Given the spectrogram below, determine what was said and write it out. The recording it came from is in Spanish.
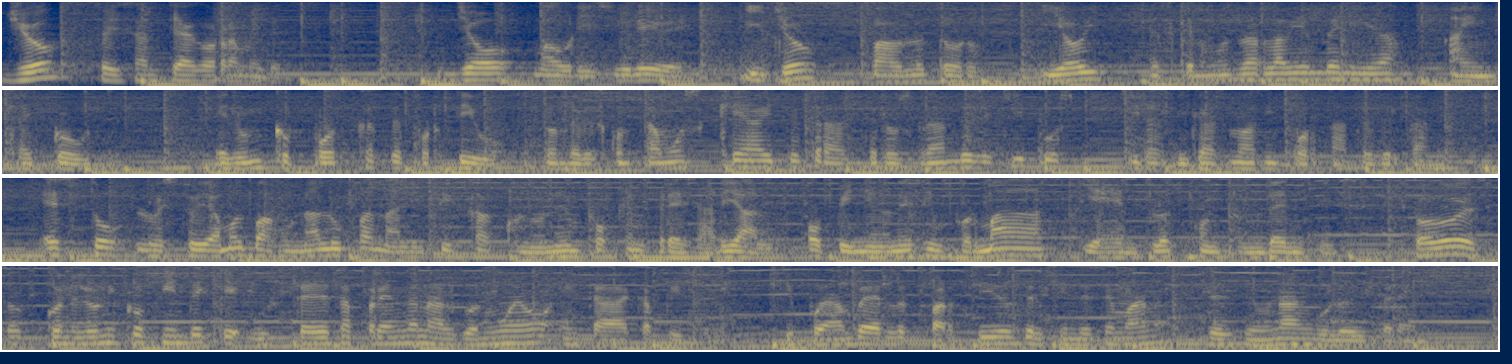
Yo soy Santiago Ramírez. Yo, Mauricio Uribe. Y yo, Pablo Toro. Y hoy les queremos dar la bienvenida a Inside Goat, el único podcast deportivo donde les contamos qué hay detrás de los grandes equipos y las ligas más importantes del planeta. Esto lo estudiamos bajo una lupa analítica con un enfoque empresarial, opiniones informadas y ejemplos contundentes. Todo esto con el único fin de que ustedes aprendan algo nuevo en cada capítulo y puedan ver los partidos del fin de semana desde un ángulo diferente.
